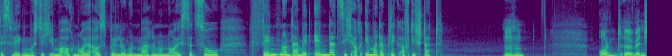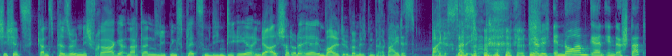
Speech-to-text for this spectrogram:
deswegen musste ich immer auch neue Ausbildungen machen und Neues dazu finden und damit ändert sich auch immer der Blick auf die Stadt. Und äh, wenn ich dich jetzt ganz persönlich frage nach deinen Lieblingsplätzen, liegen die eher in der Altstadt oder eher im Wald über Miltenberg? Beides. Beides. Also ich bin natürlich enorm gern in der Stadt,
